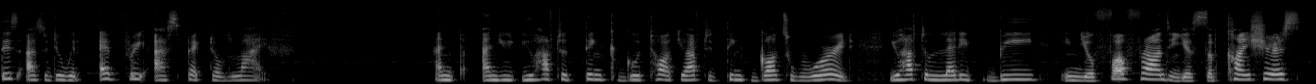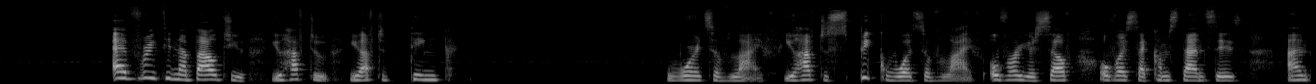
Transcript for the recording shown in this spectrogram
This has to do with every aspect of life. And and you you have to think good thought. You have to think god's word. You have to let it be in your forefront in your subconscious. Everything about you. You have to you have to think words of life. You have to speak words of life over yourself, over circumstances, and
